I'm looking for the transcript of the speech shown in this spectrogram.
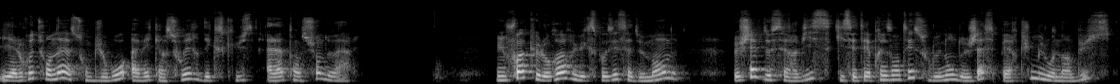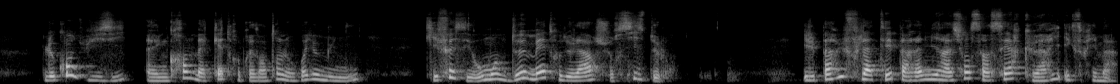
et elle retourna à son bureau avec un sourire d'excuse à l'attention de Harry. Une fois que l'horreur eut exposé sa demande, le chef de service, qui s'était présenté sous le nom de Jasper Cumulonimbus, le conduisit à une grande maquette représentant le Royaume-Uni, qui faisait au moins deux mètres de large sur six de long. Il parut flatté par l'admiration sincère que Harry exprima.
